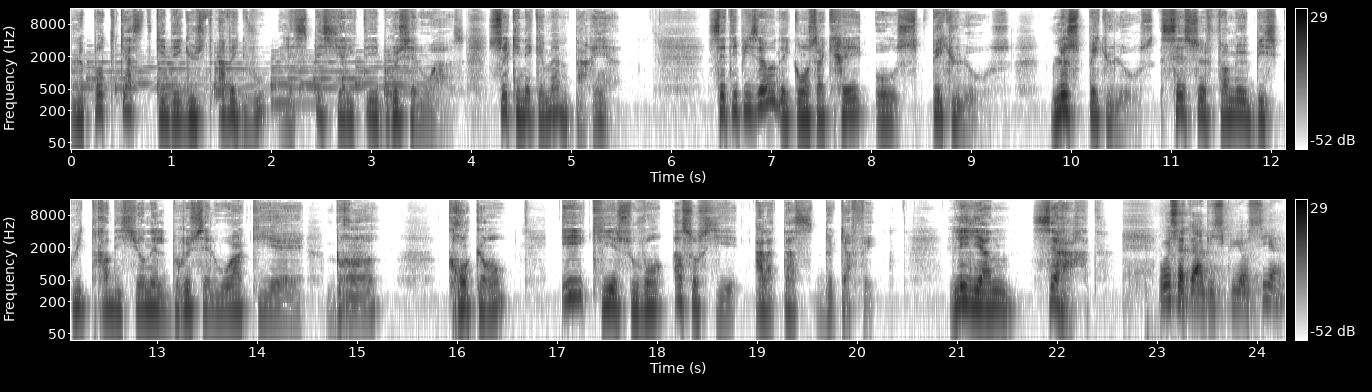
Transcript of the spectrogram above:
le podcast qui déguste avec vous les spécialités bruxelloises, ce qui n'est quand même pas rien. Cet épisode est consacré au spéculoos. Le spéculoos, c'est ce fameux biscuit traditionnel bruxellois qui est brun, croquant et qui est souvent associé à la tasse de café. Liliane Serhart. Oui, c'est un biscuit aussi, hein.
